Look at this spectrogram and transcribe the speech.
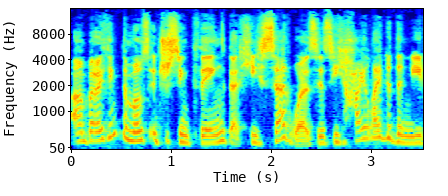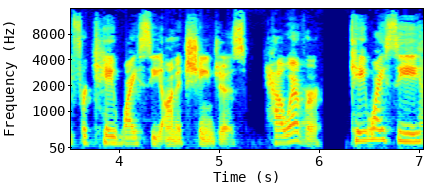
Um, but I think the most interesting thing that he said was, is he highlighted the need for KYC on exchanges. However, KYC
